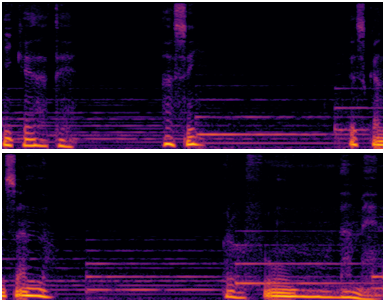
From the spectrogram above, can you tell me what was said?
y quédate así, descansando profundamente.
